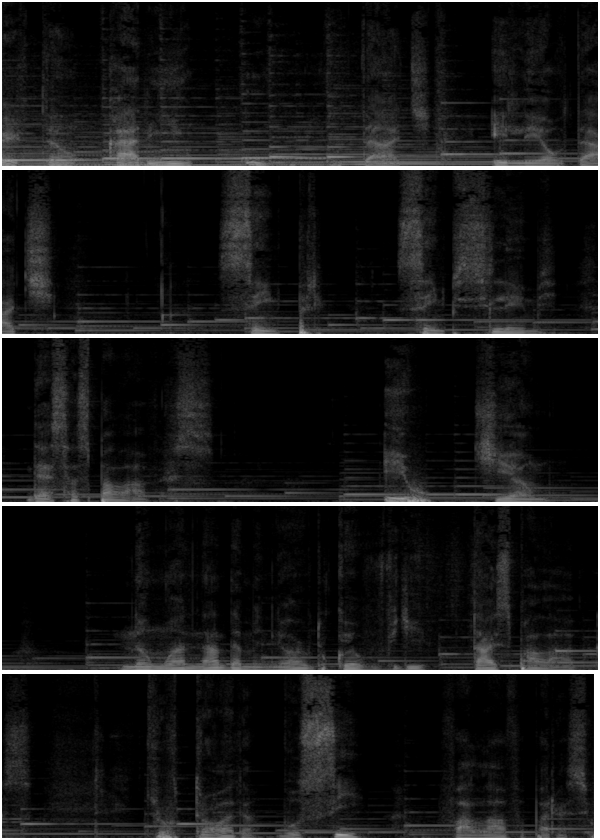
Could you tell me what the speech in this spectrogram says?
perdão, carinho, humildade e lealdade. Sempre, sempre se lembre dessas palavras. Eu te amo. Não há nada melhor do que ouvir tais palavras que outrora você falava para seu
